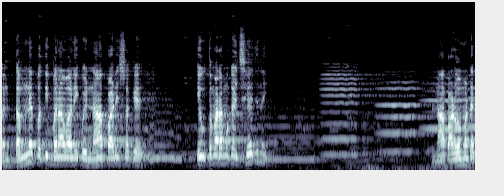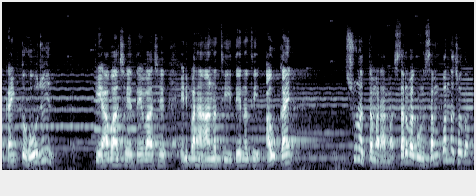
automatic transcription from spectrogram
અને તમને પતિ બનાવવાની કોઈ ના પાડી શકે, એવું તમારામાં કઈ છે જ નહીં. ના પાડવા માટે કંઈક તો હોવું જોઈએ ને, કે આવા છે, તેવા છે, એની પાસે આ નથી, તે નથી, આવું કંઈક શું નથી તમારામાં? સર્વગુણ સંપન્ન છો તમે.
